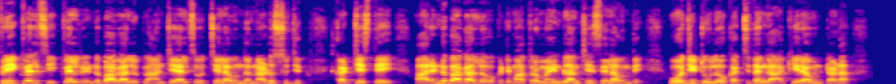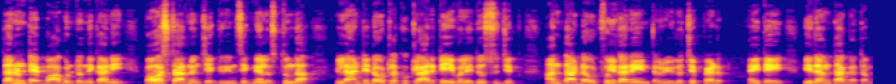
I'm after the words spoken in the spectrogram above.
ఫ్రీక్వెల్ సీక్వెల్ రెండు భాగాలు ప్లాన్ చేయాల్సి వచ్చేలా ఉందన్నాడు సుజిత్. కట్ చేస్తే ఆ రెండు భాగాల్లో ఒకటి మాత్రం మైండ్ బ్లాంక్ చేసేలా ఉంది. ఓజీ టూలో ఖచ్చితంగా అకీరా ఉంటాడా? తనుంటే బాగుంటుంది కానీ పవర్ స్టార్ నుంచి గ్రీన్ సిగ్నల్ వస్తుందా? ఇలాంటి డౌట్లకు క్లారిటీ ఇవ్వలేదు? సుజిత్. అంతా డౌట్ఫుల్గానే ఇంటర్వ్యూలో చెప్పాడు. అయితే ఇదంతా గతం.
